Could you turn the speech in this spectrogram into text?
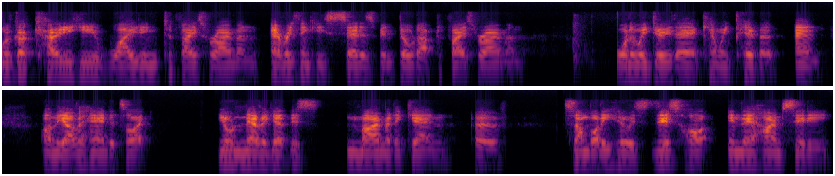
we've got Cody here waiting to face Roman. Everything he said has been built up to face Roman. What do we do there? Can we pivot? And on the other hand, it's like you'll never get this moment again of somebody who is this hot in their home city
